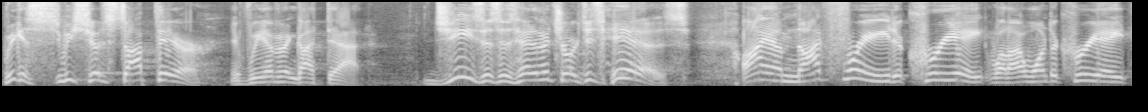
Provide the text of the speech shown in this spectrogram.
We, can, we should stop there if we haven't got that. Jesus is head of the church. It's his. I am not free to create what I want to create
